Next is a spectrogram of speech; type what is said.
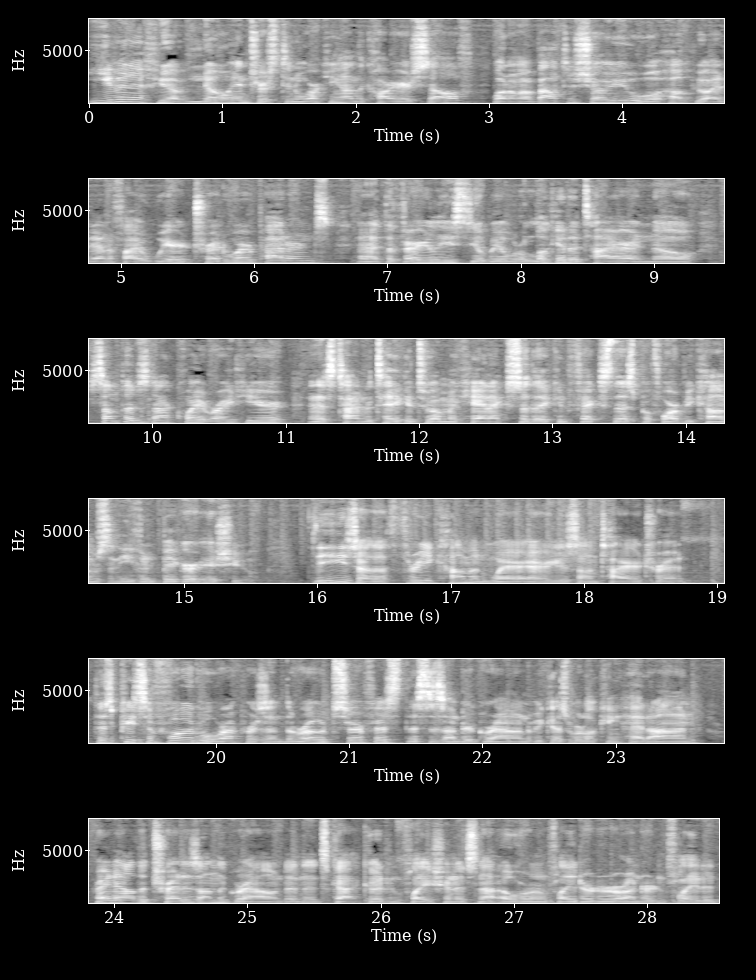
Even if you have no interest in working on the car yourself, what I'm about to show you will help you identify weird tread wear patterns, and at the very least you'll be able to look at a tire and know something's not quite right here, and it's time to take it to a mechanic so they can fix this before it becomes an even bigger issue. These are the three common wear areas on tire tread. This piece of wood will represent the road surface. This is underground because we're looking head on. Right now the tread is on the ground and it's got good inflation. It's not overinflated or underinflated.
